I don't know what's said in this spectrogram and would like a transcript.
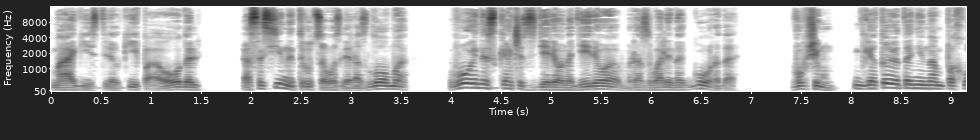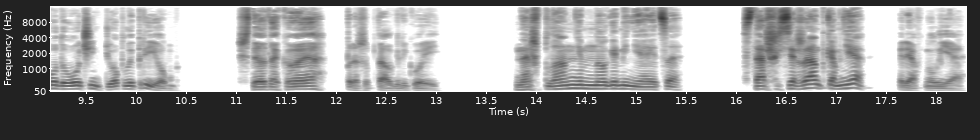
Маги и стрелки поодаль, ассасины трутся возле разлома, воины скачут с дерева на дерево в развалинах города. В общем, готовят они нам, походу, очень теплый прием. «Что такое?» — прошептал Григорий. «Наш план немного меняется. Старший сержант, ко мне!» — рявкнул я.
